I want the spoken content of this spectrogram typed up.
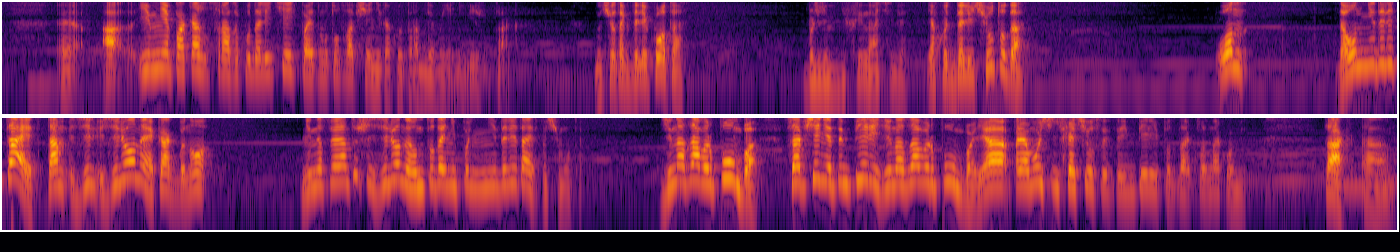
Э, а, и мне покажут сразу, куда лететь, поэтому тут вообще никакой проблемы я не вижу. Так. Ну, что так далеко-то? Блин, ни хрена себе. Я хоть долечу туда? Он... Да он не долетает. Там зел... зеленое как бы, но... Не несмотря на то, что зеленый, он туда не, не долетает почему-то. Динозавр Пумба! Сообщение от Империи Динозавр Пумба. Я прям очень хочу с этой Империей позна познакомиться. Так, э,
